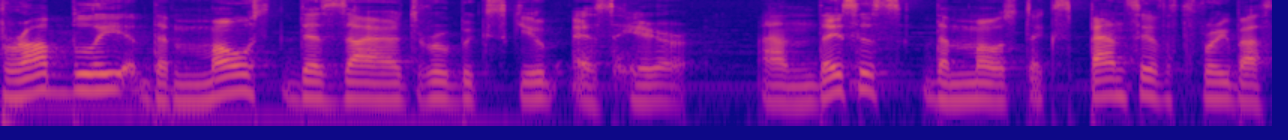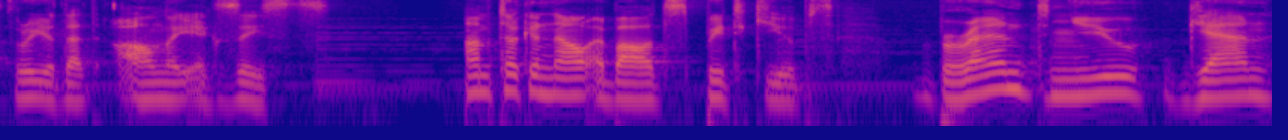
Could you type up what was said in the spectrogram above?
Probably the most desired Rubik's Cube is here, and this is the most expensive 3x3 that only exists. I'm talking now about Speed Cubes, brand new GAN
